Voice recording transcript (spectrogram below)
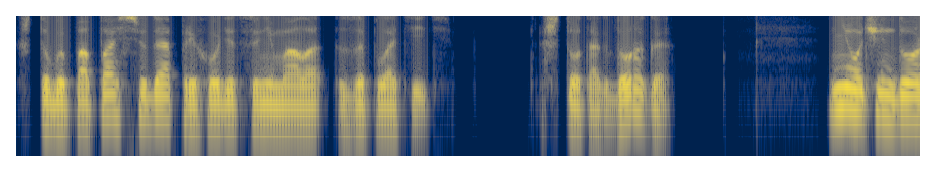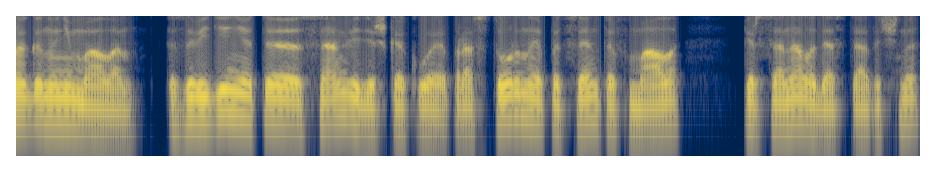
чтобы попасть сюда, приходится немало заплатить. Что, так дорого? Не очень дорого, но немало. Заведение-то, сам видишь, какое, просторное, пациентов мало, персонала достаточно.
